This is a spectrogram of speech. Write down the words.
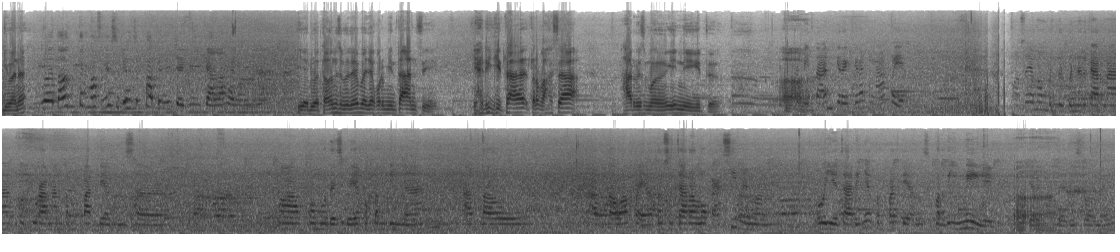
gimana? Dua tahun termasuknya sudah cepat ini jadi kalahan ya dua tahun sebenarnya banyak permintaan sih. Jadi kita terpaksa harus mengini gitu. Permintaan kira-kira kenapa ya? Emang bener-bener karena kekurangan tempat yang bisa mengakomodasi banyak kepentingan atau atau apa ya atau secara lokasi memang oh ya carinya tempat yang seperti ini ya uh, dari selama ini.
